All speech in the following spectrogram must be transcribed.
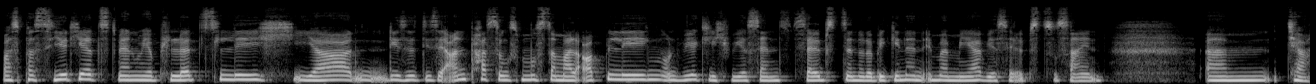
was passiert jetzt, wenn wir plötzlich ja diese, diese Anpassungsmuster mal ablegen und wirklich wir selbst sind oder beginnen immer mehr wir selbst zu sein? Ähm, tja,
